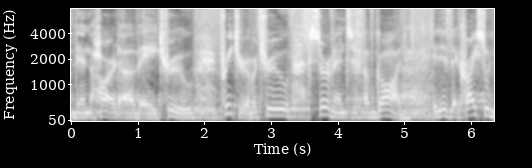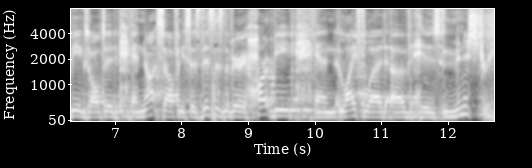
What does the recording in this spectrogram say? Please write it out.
then the heart of a true preacher, of a true servant of God. It is that Christ would be exalted and not self. And he says this is the very heartbeat and lifeblood of his ministry.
